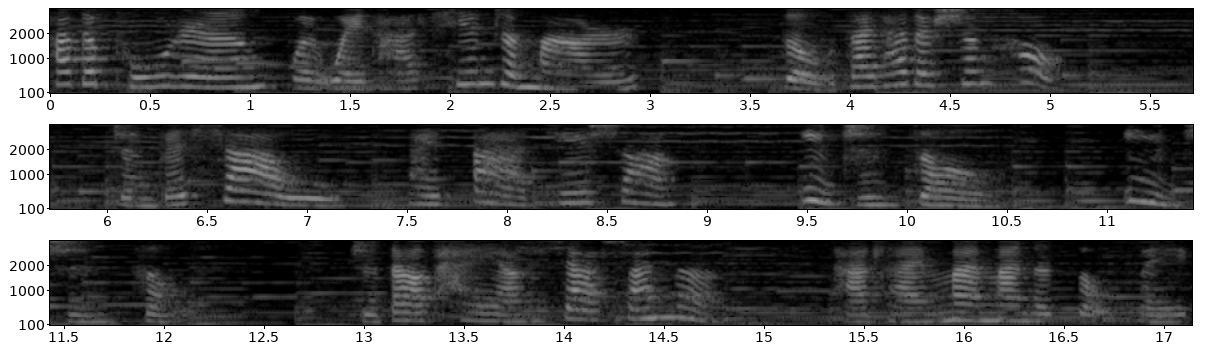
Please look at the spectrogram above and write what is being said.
他的仆人会为他牵着马儿，走在他的身后，整个下午在大街上一直走，一直走，直到太阳下山了。他才慢慢的走回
